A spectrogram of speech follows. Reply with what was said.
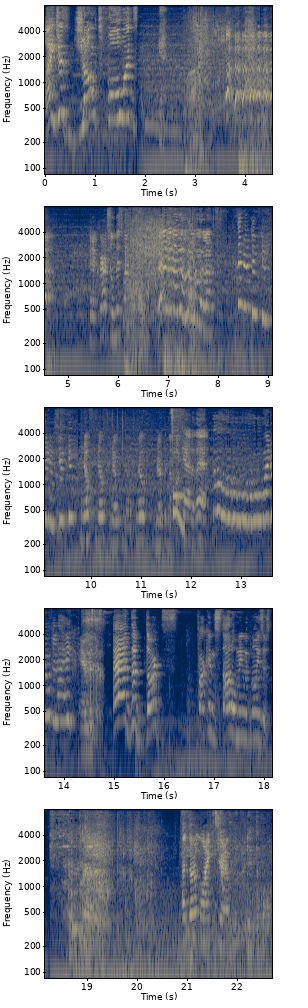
I just jumped forwards. Crouch on this one? Nope, nope, nope, nope, nope, nope, and the fuck out of that. Oh, I don't like. And the darts fucking startle me with noises. I don't like Jeff. Predictable,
